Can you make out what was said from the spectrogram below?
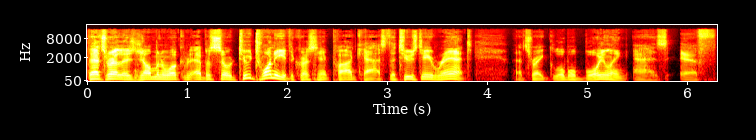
That's right, ladies and gentlemen. Welcome to episode 220 of the Crusty Canuck Podcast, the Tuesday rant. That's right, global boiling as if.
